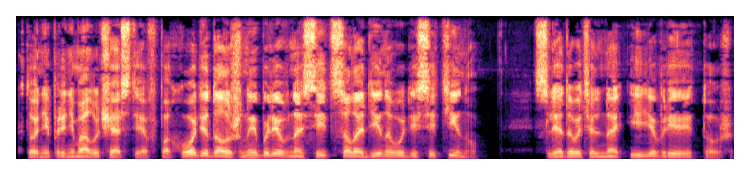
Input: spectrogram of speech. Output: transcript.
кто не принимал участия в походе, должны были вносить Саладинову десятину, следовательно, и евреи тоже.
